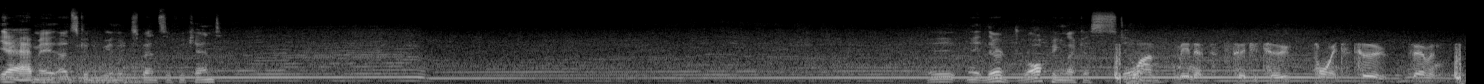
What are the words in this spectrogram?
Yeah, mate, that's gonna be an expensive weekend. Mate, they're dropping like a stone. 1 minute 32.27.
